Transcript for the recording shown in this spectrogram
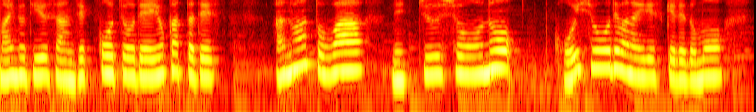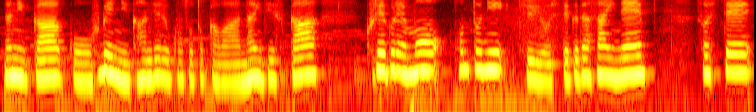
マインド TU さん絶好調で良かったです。あの後は熱中症の後遺症ではないですけれども何かこう不便に感じることとかはないですか？くれぐれも本当に注意をしてくださいね。そして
